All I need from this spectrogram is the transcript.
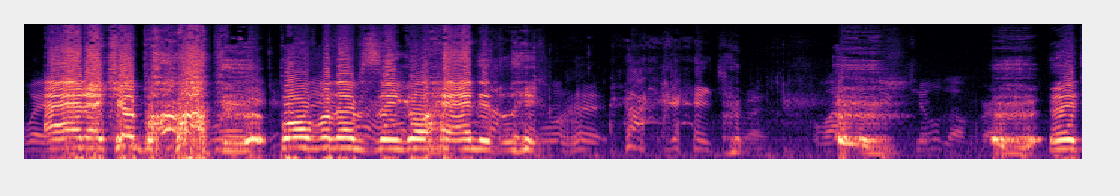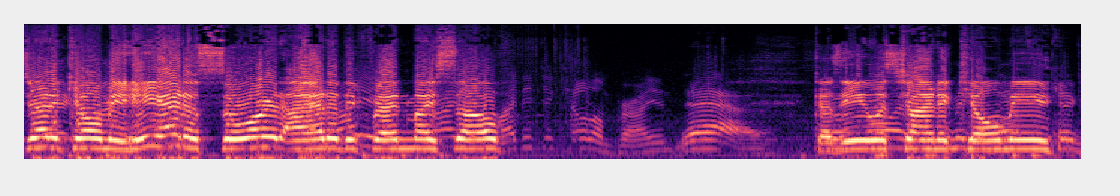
Wait. And I killed both, both of them single-handedly. I hate you, man. Why did you kill them, bro? They tried to kill me. He had a sword. I had to defend myself Why did you kill him, Brian? Yeah. because he was trying to Let's make a kill me. Kick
